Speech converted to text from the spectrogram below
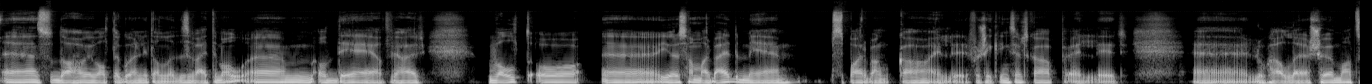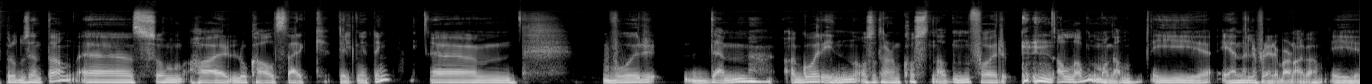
Så da har vi valgt å gå en litt annerledes vei til mål, og det er at vi har valgt å gjøre samarbeid med sparebanker eller forsikringsselskap eller eh, lokale sjømatsprodusenter eh, som har lokal sterk tilknytning. Eh, hvor dem går inn og så tar de kostnaden for alle abonnementene i én eller flere barnehager i,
